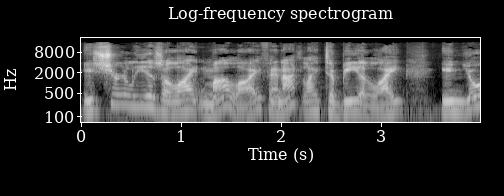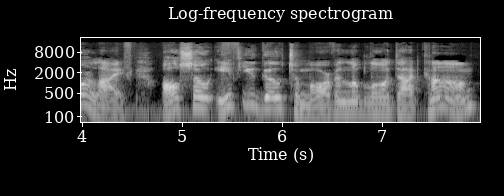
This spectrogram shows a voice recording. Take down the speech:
it surely is a light in my life, and I'd like to be a light in your life. Also, if you go to marvinleblanc.com,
